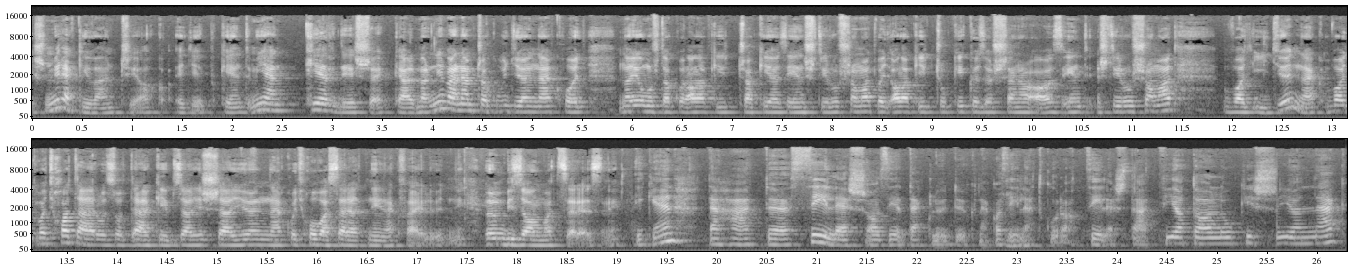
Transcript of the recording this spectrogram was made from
És mire kíváncsiak egyébként? Milyen kérdésekkel? Mert nyilván nem csak úgy jönnek, hogy na jó, most akkor alakítsa ki az én stílusomat, vagy alakítsuk ki közösen az én stílusomat, vagy így jönnek, vagy, vagy határozott elképzeléssel jönnek, hogy hova szeretnének fejlődni, önbizalmat szerezni. Igen, tehát széles az érdeklődőknek az életkora. Széles, tehát fiatalok is jönnek,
